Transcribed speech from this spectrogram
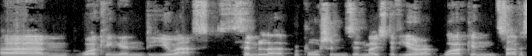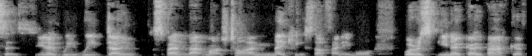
um, working in the US, similar proportions in most of Europe, work in services. You know, we we don't spend that much time making stuff anymore. Whereas, you know, go back of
